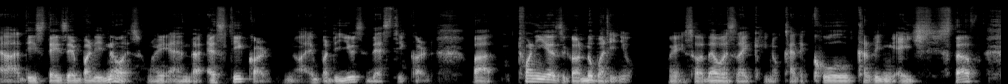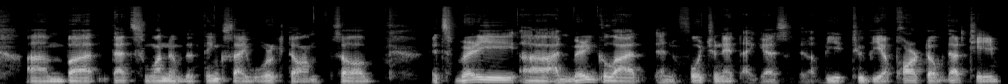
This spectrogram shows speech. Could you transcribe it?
Uh, these days, everybody knows, right? And the SD card, you know, everybody uses the SD card. But 20 years ago, nobody knew, right? So that was like, you know, kind of cool, cutting edge stuff. Um, but that's one of the things I worked on. So it's very uh, i'm very glad and fortunate i guess uh, be to be a part of that team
